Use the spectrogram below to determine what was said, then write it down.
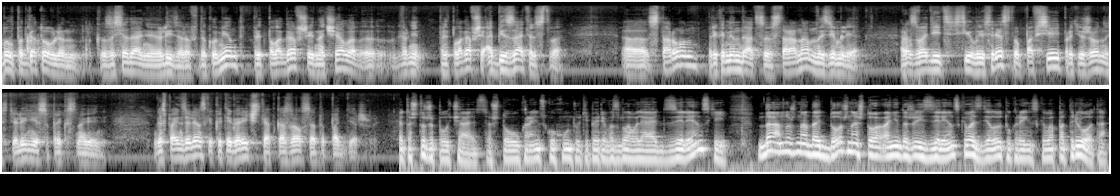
был подготовлен к заседанию лидеров документ, предполагавший начало, э, вернее, предполагавший обязательство сторон, рекомендацию сторонам на земле разводить силы и средства по всей протяженности линии соприкосновения. Господин Зеленский категорически отказался это поддерживать. Это что же получается, что украинскую хунту теперь возглавляет Зеленский? Да, нужно дать должное, что они даже из Зеленского сделают украинского патриота.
